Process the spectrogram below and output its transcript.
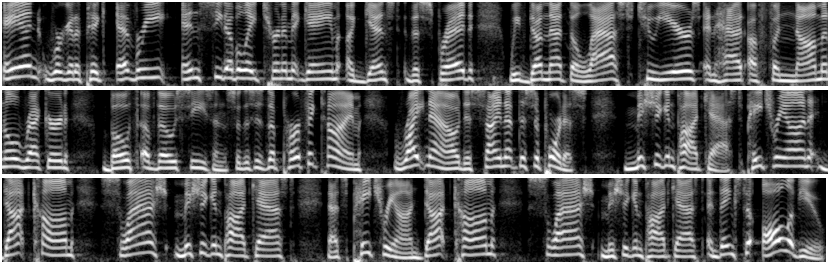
And we're going to pick every NCAA tournament game against the spread. We've done that the last two years and had a phenomenal record both of those seasons. So this is the perfect time right now to sign up to support us. Michigan Podcast, patreon.com slash Michigan Podcast. That's patreon.com slash Michigan Podcast. And thanks to all of you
